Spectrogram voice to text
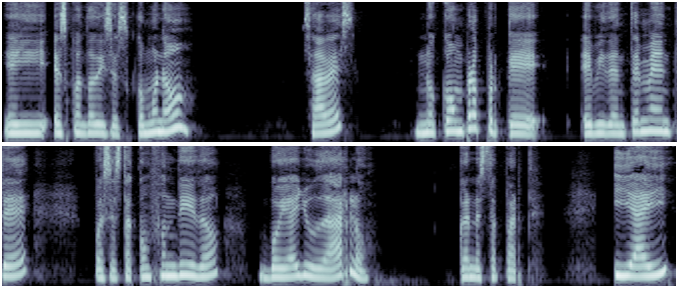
Y ahí es cuando dices, ¿cómo no? ¿Sabes? No compra porque evidentemente pues está confundido, voy a ayudarlo con esta parte. Y ahí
